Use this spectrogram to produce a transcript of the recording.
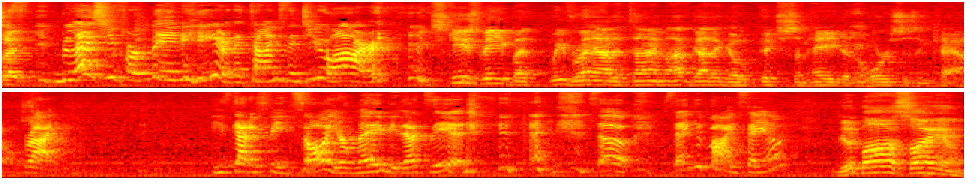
But- Just bless you for being here the times that you are. Excuse me, but we've run out of time. I've got to go pitch some hay to the horses and cows. right. He's got to feed Sawyer, maybe, that's it. so, say goodbye, Sam. Goodbye, Sam.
